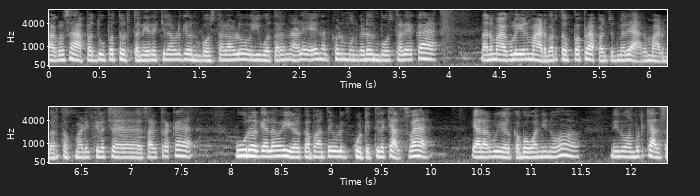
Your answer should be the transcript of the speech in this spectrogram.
ಮಗಳು ಸಾಪ ದೂಪ ತೊಡ್ತಾನೆ ಇರಕ್ಕಿಲ್ಲ ಅವಳಿಗೆ ಅನ್ಭವಿಸ್ತಾಳೆ ಅವಳು. ಇವತ್ತರ ನಾಳೆ ನನ್ನ ಕಣ್ಣು ಮುಂದ್ಗಡೆ ಅನ್ಭವಿಸ್ತಾಳೆ ಯಾಕೆ ನನ್ನ ಮಗಳು ಏನು ಮಾಡ್ಬಾರ್ದು ತಪ್ಪ, ಪ್ರಪಂಚದ ಮೇಲೆ ಯಾರು ಮಾಡ್ಬಾರ್ದು ತಪ್ಪು ಮಾಡಿಕ್ಕಿಲ್ಲ ಚ ಸಾವಿತ್ರಕ ಊರಾಗೆಲ್ಲ ಹೇಳ್ಕಬ ಅಂತ ಇವಳಿಗೆ ಕೊಟ್ಟಿತ್ತಿಲ್ಲ ಕೆಲಸ ಎಲ್ಲರಿಗೂ ಹೇಳ್ಕೊಬವ ನೀನು. ನೀನು ಅಂದ್ಬಿಟ್ಟು ಕೆಲಸ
